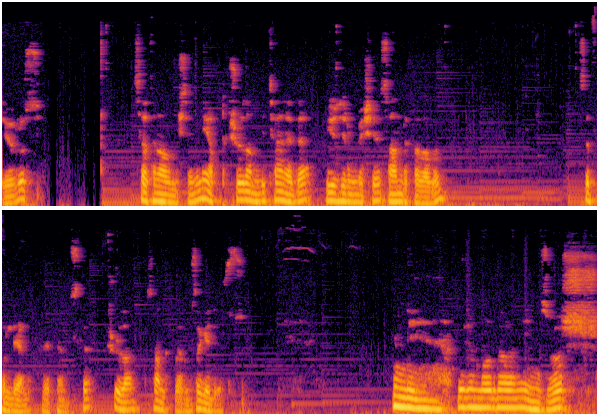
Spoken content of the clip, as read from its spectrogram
diyoruz. Satın alma işlemini yaptık. Şuradan bir tane de 125'e sandık alalım sıfırlayalım haritamızda. Şuradan sandıklarımıza geliyoruz. Şimdi bizim burada neyimiz var?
